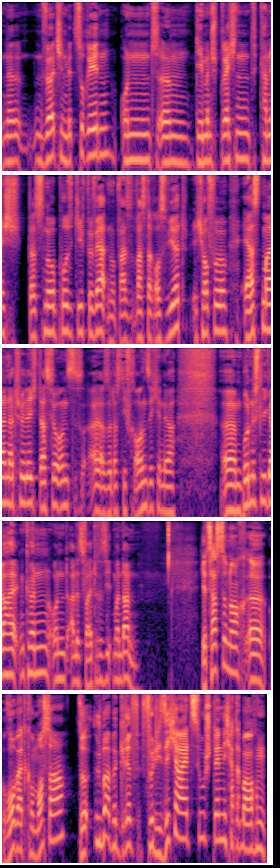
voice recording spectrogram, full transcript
ne, ein Wörtchen mitzureden und ähm, dementsprechend kann ich das nur positiv bewerten. Was, was daraus wird, ich hoffe erstmal natürlich, dass wir uns, also dass die Frauen sich in der ähm, Bundesliga halten können und alles weitere sieht man dann. Jetzt hast du noch äh, Robert Komossa, so Überbegriff für die Sicherheit zuständig, hat aber auch einen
